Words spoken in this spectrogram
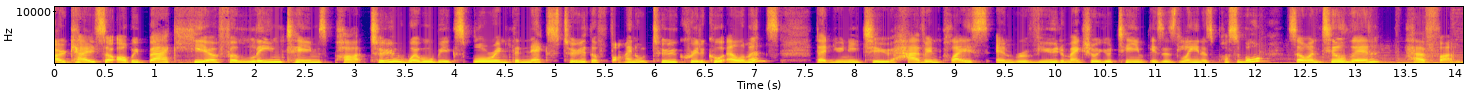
Okay, so I'll be back here for Lean Teams Part 2, where we'll be exploring the next two, the final two critical elements that you need to have in place and review to make sure your team is as lean as possible. So until then, have fun.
